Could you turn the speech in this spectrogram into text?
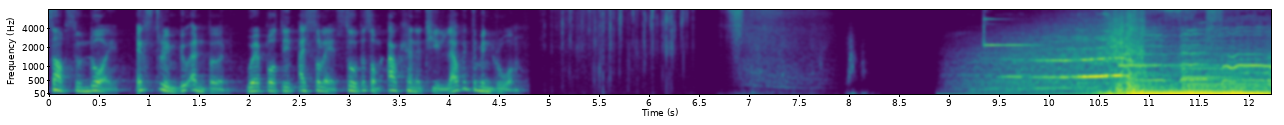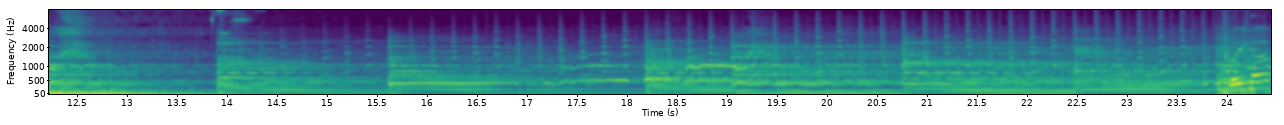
สนับสนุนโดย Extreme Build and Burn เวโปรตีนไอโซเลตสูตรผสมแอลคาเนทีนและวิตามินรวม วัสดีครับ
